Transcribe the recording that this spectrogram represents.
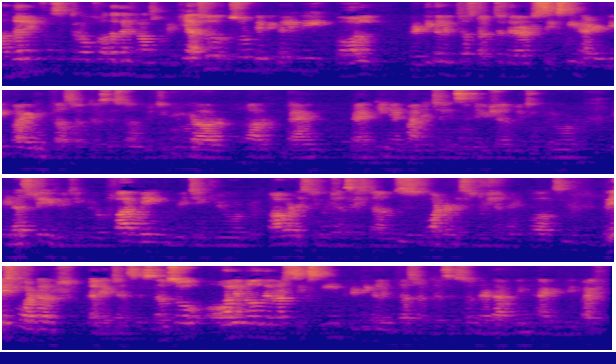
other infrastructure also other than transportation. Yeah, so so typically we call critical infrastructure. There are 16 identified infrastructure systems, which include our our bank, banking and financial institutions, which include industries, which include farming, which include power distribution systems, water distribution networks, wastewater collection systems. So all in all, there are 16 critical infrastructure systems that have been identified,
